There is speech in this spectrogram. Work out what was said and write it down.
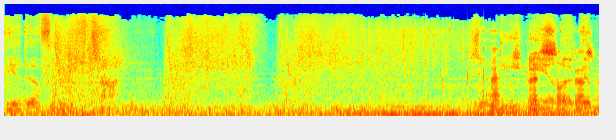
Wir dürfen nichts sagen. So einen die mussten wir jetzt zurücklassen.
